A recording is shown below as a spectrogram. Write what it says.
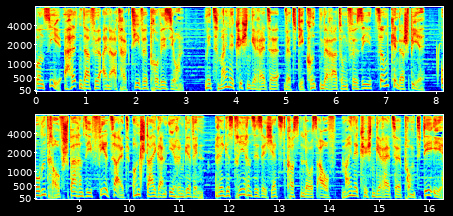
Und Sie erhalten dafür eine attraktive Provision. Mit Meine Küchengeräte wird die Kundenberatung für Sie zum Kinderspiel. Obendrauf sparen Sie viel Zeit und steigern Ihren Gewinn. Registrieren Sie sich jetzt kostenlos auf meineküchengeräte.de.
